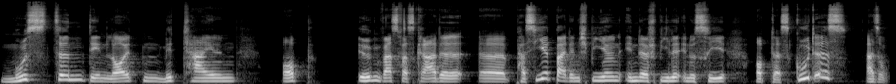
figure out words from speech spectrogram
mussten den Leuten mitteilen, ob irgendwas, was gerade äh, passiert bei den Spielen in der Spieleindustrie, ob das gut ist, also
